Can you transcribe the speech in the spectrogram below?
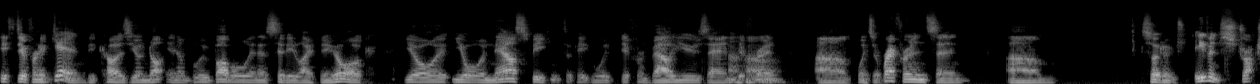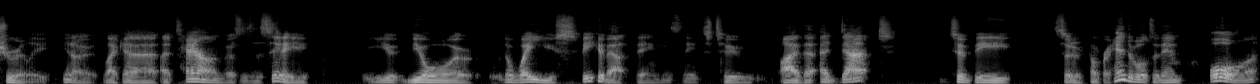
it's different again because you're not in a blue bubble in a city like New York. You're you're now speaking to people with different values and Uh-huh. different um, points of reference and um, sort of even structurally, you know, like a, a town versus a city, you your the way you speak about things needs to either adapt to be sort of comprehensible to them, or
